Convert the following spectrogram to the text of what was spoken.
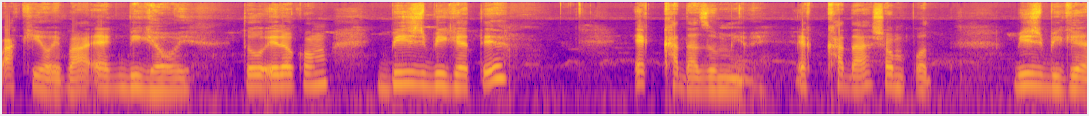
পাখি হয় বা এক বিঘা হয়। তো এরকম বিশ বিঘাতে এক খাদা জমি হয়, এক খাদা সম্পদ বিশ বিঘা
